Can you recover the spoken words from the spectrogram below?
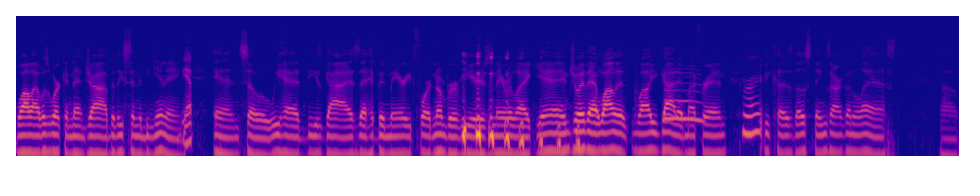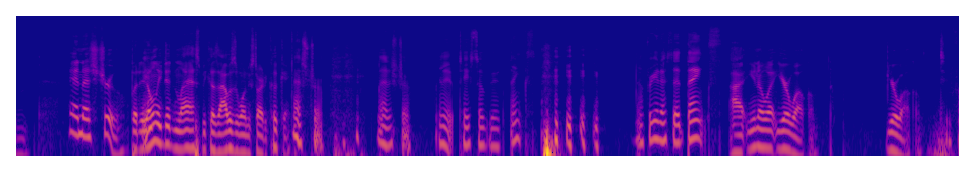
while I was working that job, at least in the beginning. Yep. And so we had these guys that had been married for a number of years, and they were like, "Yeah, enjoy that while it while you got it, my friend, right. because those things aren't going to last." Um, and that's true, but it Yeah. only didn't last because I was the one who started cooking. That's true. that is true. And it tastes so good. Thanks. Don't forget I said thanks. I, you know what? You're welcome. You're welcome. Too funny.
